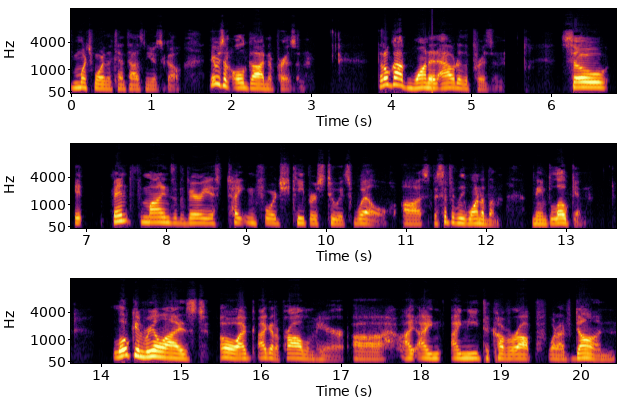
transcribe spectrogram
much more than ten thousand years ago, there was an old god in a prison. That old god wanted out of the prison, so it bent the minds of the various Titan Forged keepers to its will. Uh, specifically, one of them named Loken. Loken realized, oh, I, I got a problem here. Uh, I, I I need to cover up what I've done.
